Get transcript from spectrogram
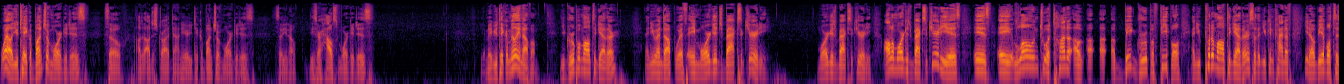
Well, you take a bunch of mortgages, so I'll I'll just draw it down here. You take a bunch of mortgages, so you know these are house mortgages. Maybe you take a million of them. You group them all together, and you end up with a mortgage-backed security mortgage-backed security. All a mortgage-backed security is is a loan to a ton of a, a, a, big group of people, and you put them all together so that you can kind of you know be able to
